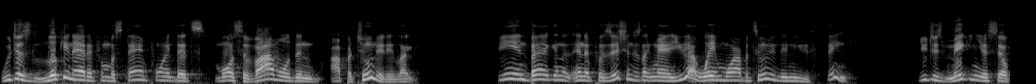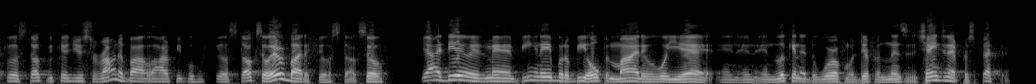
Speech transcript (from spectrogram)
We're just looking at it from a standpoint that's more survival than opportunity. Like, being back in a, in a position is like, man, you got way more opportunity than you think. You're just making yourself feel stuck because you're surrounded by a lot of people who feel stuck. So everybody feels stuck. So the idea is, man, being able to be open minded with where you're at and, and, and looking at the world from a different lens and changing that perspective,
